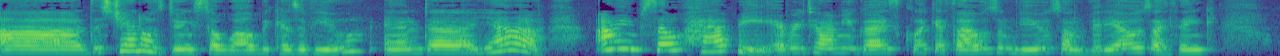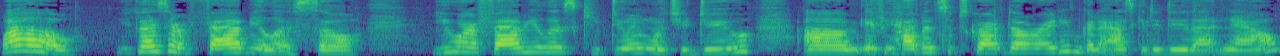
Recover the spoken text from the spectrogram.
Uh, this channel is doing so well because of you and uh, yeah, I'm so happy every time you guys click a thousand views on videos. I think, wow, you guys are fabulous. So you are fabulous. Keep doing what you do. Um, if you haven't subscribed already, I'm going to ask you to do that now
